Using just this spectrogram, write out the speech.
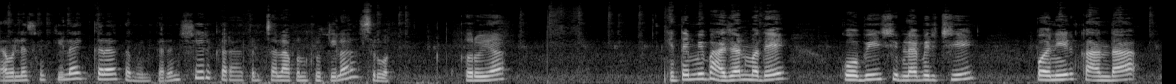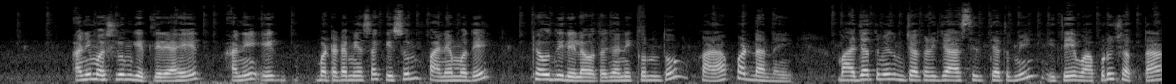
आवडल्यास नक्की लाईक करा कमेंट करा आणि शेअर करा. तर चला आपण कृतीला सुरुवात करूया. इथे मी भाज्यांमध्ये कोबी शिमला मिरची पनीर कांदा आणि मशरूम घेतलेले आहेत. आणि एक बटाटा मी असा किसून पाण्यामध्ये ठेवून दिलेला होता जेणेकरून तो काळा पडणार नाही. भाज्या तुम्ही तुमच्याकडे ज्या असतील त्या तुम्ही इथे वापरू शकता.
